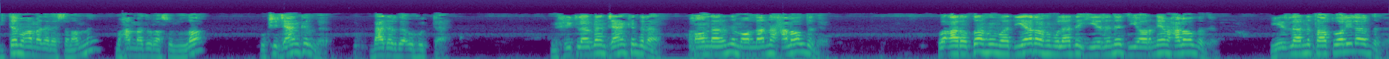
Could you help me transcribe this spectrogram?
Bitta muhammad alayhissalommi? Muhammadu rasululloh. U kishi jang qildi badrda uhudda. Mushriklar bilan jang qildilar. Qonlarini mollarini halol dedi. Va ardahum va diyarahum ularni yerini diyorini ham halol dedi. Yerlarini tortib olinglar dedi.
